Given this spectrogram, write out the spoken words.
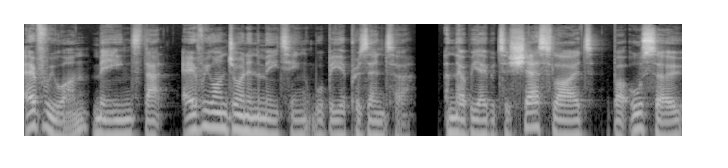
Everyone means that everyone joining the meeting will be a presenter and they'll be able to share slides, but also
